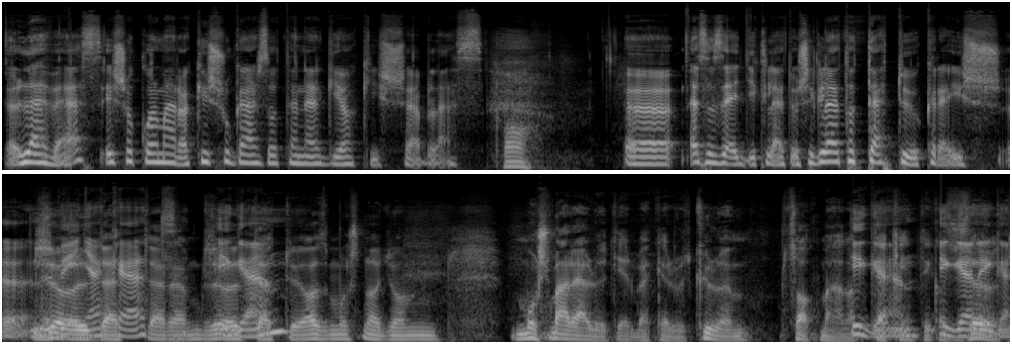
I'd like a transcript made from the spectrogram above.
levesz, és akkor már a kisugárzott energia kisebb lesz. Oh. Ez az egyik lehetőség. Lehet a tetőkre is Zöldet növényeket. terem, zöld Igen. tető, az most nagyon, most már előtérbe került, külön szakmának Igen, tekintik, a igen, zöld igen.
